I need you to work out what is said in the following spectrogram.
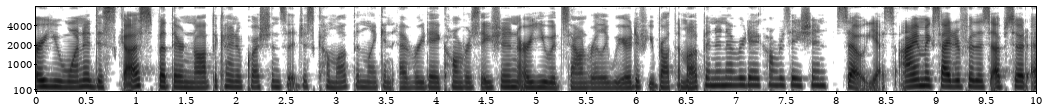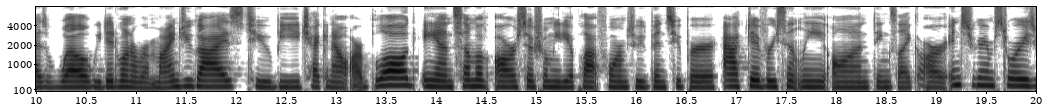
or you want to discuss, but they're not the kind of questions that just come up in like an everyday conversation, or you would sound really weird if you brought them up in an everyday conversation. So, yes, I'm excited for this episode as well. We did want to remind you guys to be checking out our blog and some of our social media platforms. We've been super active recently on things like our Instagram stories.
